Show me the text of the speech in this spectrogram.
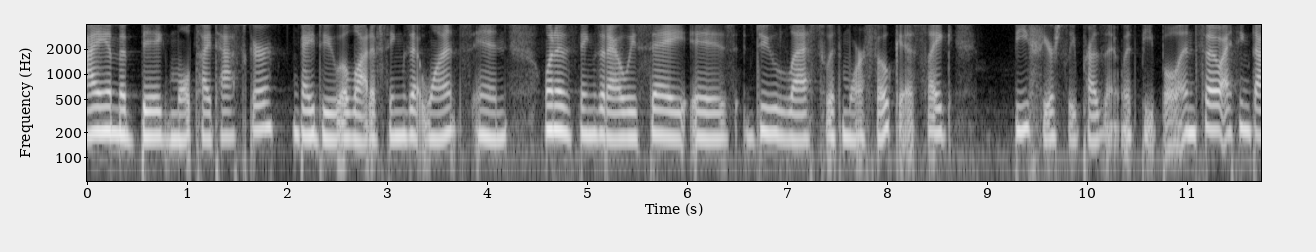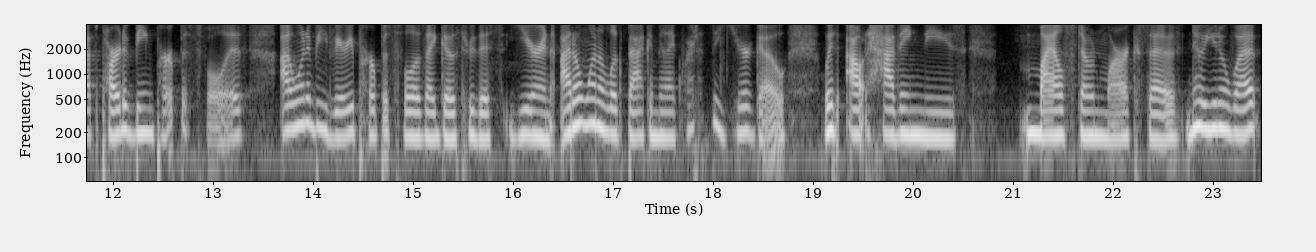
I am a big multitasker. I do a lot of things at once. And one of the things that I always say is do less with more focus. Like be fiercely present with people. And so I think that's part of being purposeful is I want to be very purposeful as I go through this year and I don't want to look back and be like where did the year go without having these milestone marks of no, you know what?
